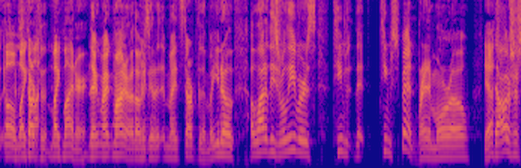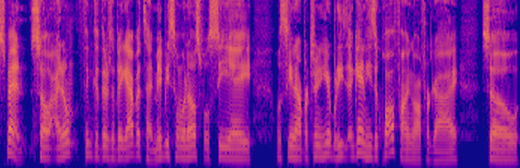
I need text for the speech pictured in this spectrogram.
Oh, gonna Mike, start Mi- for Mike Minor. Mike, Mike Minor, although he's gonna might start for them. But you know, a lot of these relievers teams that teams spent. Brandon Morrow, Yeah. dollars are spent. So I don't think that there's a big appetite. Maybe someone else will see a will see an opportunity here. But he's again, he's a qualifying offer guy. So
